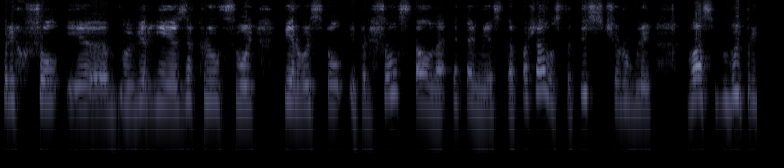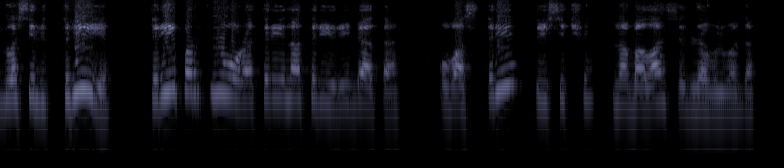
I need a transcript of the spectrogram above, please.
пришел, и, э, вернее, закрыл свой первый стол и пришел, стал на это место. Пожалуйста, тысячу рублей. Вас, вы пригласили три, три партнера, три на три, ребята у вас 3000 на балансе для вывода.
